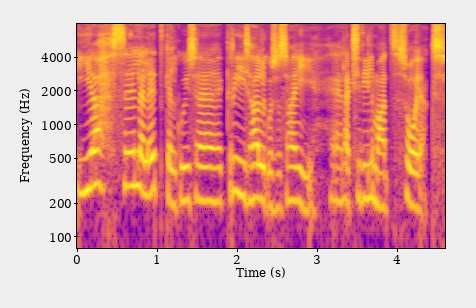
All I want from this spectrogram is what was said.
jah, sellel hetkel, kui see kriis alguse sai, läksid ilmad soojaks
